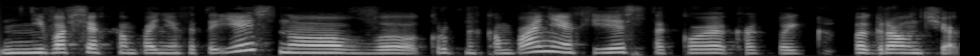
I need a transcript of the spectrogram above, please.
не во всех компаниях это есть, но в крупных компаниях есть такое как бы background check.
